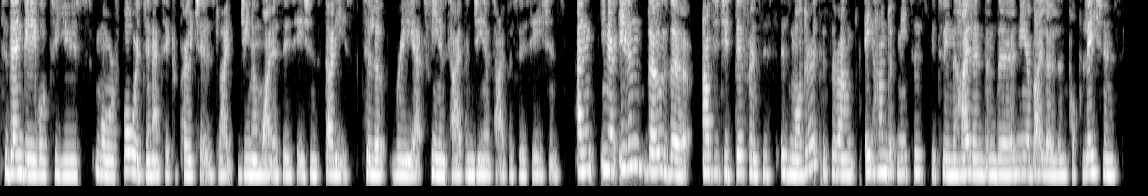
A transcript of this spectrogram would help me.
to then be able to use more forward genetic approaches like genome wide association studies to look really at phenotype and genotype associations. And, you know, even though the altitude difference is, is moderate, it's around 800 meters between the highland and the nearby lowland populations,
